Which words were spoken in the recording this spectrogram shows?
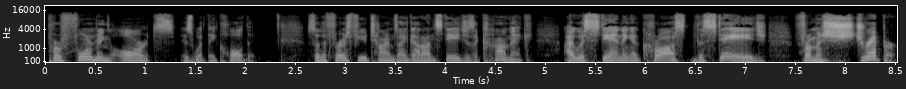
performing arts, is what they called it. So the first few times I got on stage as a comic, I was standing across the stage from a stripper.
